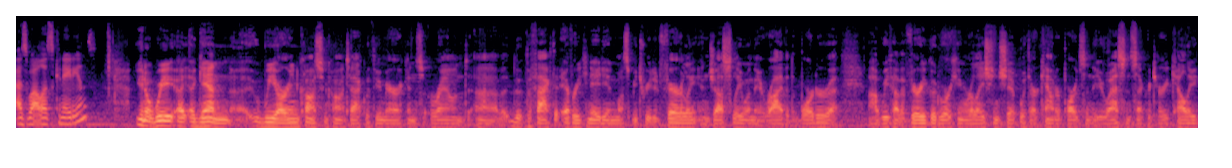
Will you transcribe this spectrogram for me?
as well as Canadians? You know, we again, uh, we are in constant contact with the Americans around uh, the, the, fact that every Canadian must be treated fairly and justly when they arrive at the border. Uh, uh we have a very good working relationship with our counterparts in the U.S. and Secretary Kelly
